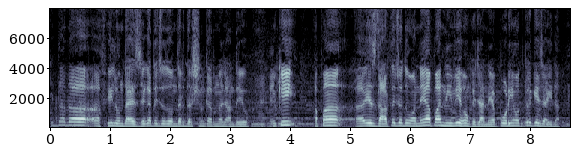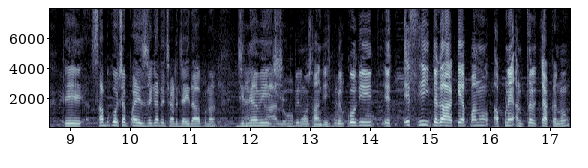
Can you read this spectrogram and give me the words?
ਕਿੱਦਾਂ ਦਾ ਫੀਲ ਹੁੰਦਾ ਇਸ ਜਗ੍ਹਾ ਤੇ ਜਦੋਂ ਅੰਦਰ ਦਰਸ਼ਨ ਕਰਨਾ ਜਾਂਦੇ ਹੋ? ਕਿਉਂਕਿ ਆਪਾਂ ਇਸ ਦਰ ਤੇ ਜਦੋਂ ਆਉਂਦੇ ਆ ਆਪਾਂ ਨੀਵੇਂ ਹੋ ਕੇ ਜਾਂਦੇ ਆ ਪੌੜੀਆਂ ਉਤਰ ਕੇ ਜਾਈਦਾ। ਤੇ ਸਭ ਕੁਝ ਆਪਾਂ ਇਸ ਜਗ੍ਹਾ ਤੇ ਛੱਡ ਜਾਈਦਾ ਆਪਣਾ ਜਿੰਨਿਆਂ ਵੀ ਬਿਲਕੁਲ ਹਾਂਜੀ ਬਿਲਕੁਲ ਜੀ ਇਸੀ ਜਗ੍ਹਾ ਆ ਕੇ ਆਪਾਂ ਨੂੰ ਆਪਣੇ ਅੰਤਰ ਝਾਕਣ ਨੂੰ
